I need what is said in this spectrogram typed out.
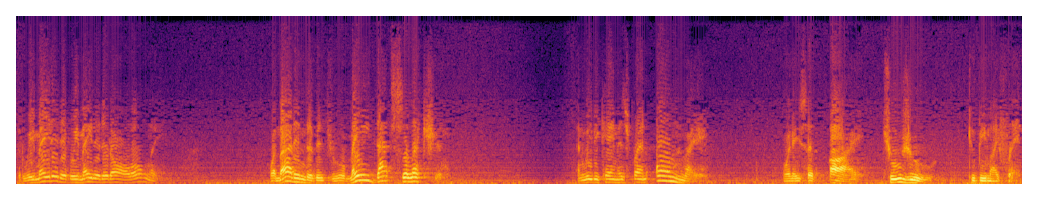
But we made it, if we made it at all, only when that individual made that selection and we became his friend only when he said, I choose you to be my friend.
